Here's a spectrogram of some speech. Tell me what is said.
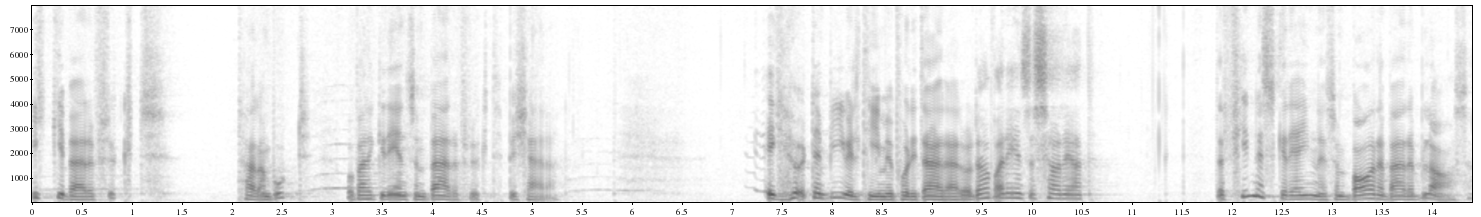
ikke bærer frukt, tar han bort, og hver gren som bærer frukt, beskjærer han. Jeg hørte en bibeltime på dette, her, og da var det en som sa det at det finnes greiner som bare bærer blad. sa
